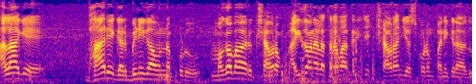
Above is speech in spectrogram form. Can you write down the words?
అలాగే భార్య గర్భిణిగా ఉన్నప్పుడు మగవారు క్షవరం ఐదో నెల తర్వాత నుంచి క్షవరం చేసుకోవడం పనికిరాదు.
